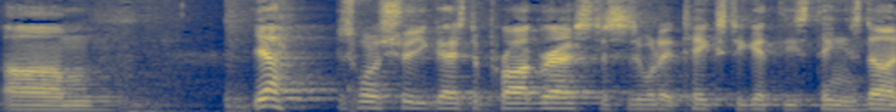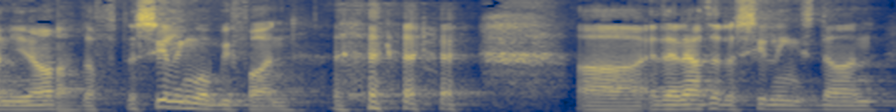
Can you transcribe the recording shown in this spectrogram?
um, yeah, just want to show you guys the progress. This is what it takes to get these things done, you know. The, the ceiling will be fun. uh, and then after the ceiling's done,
